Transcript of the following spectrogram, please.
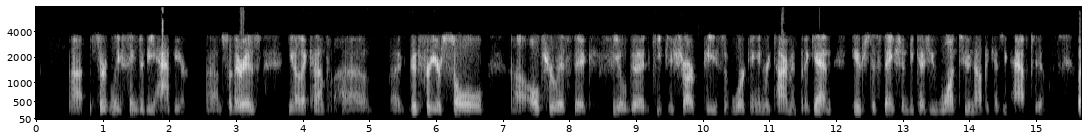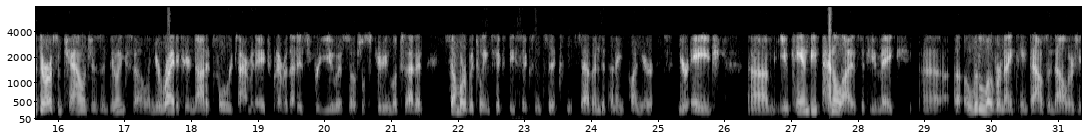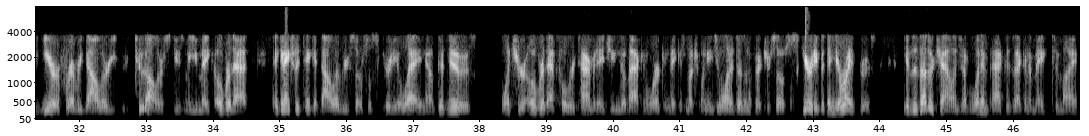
uh, certainly seem to be happier. Um, so there is, you know, that kind of uh, good for your soul, uh, altruistic, feel good, keep you sharp piece of working in retirement. But again, huge distinction because you want to, not because you have to. But there are some challenges in doing so. And you're right, if you're not at full retirement age, whatever that is for you as Social Security looks at it, somewhere between 66 and 67, depending upon your, your age, um, you can be penalized if you make uh, a little over $19,000 a year for every dollar, $2, excuse me, you make over that. They can actually take a dollar of your Social Security away. Now, good news, once you're over that full retirement age, you can go back and work and make as much money as you want. It doesn't affect your Social Security. But then you're right, Bruce. You have this other challenge of what impact is that going to make to my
